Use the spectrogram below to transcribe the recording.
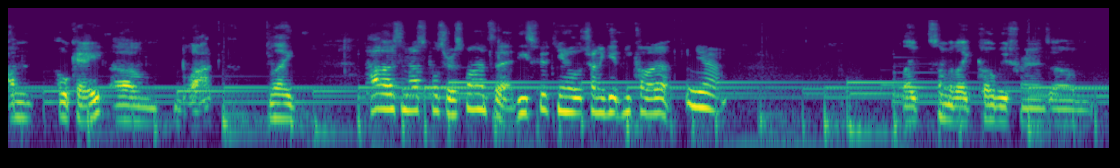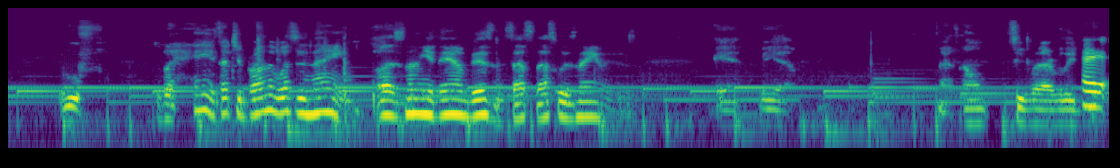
I'm okay. Um, block. Like, how else am I supposed to respond to that? These 15 year olds trying to get me caught up Yeah. Like some of like Kobe's friends, um, oof. Like, hey, is that your brother? What's his name? Oh, it's none of your damn business. That's that's what his name is. Yeah, but yeah. That's, I don't see where that really. Hey,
